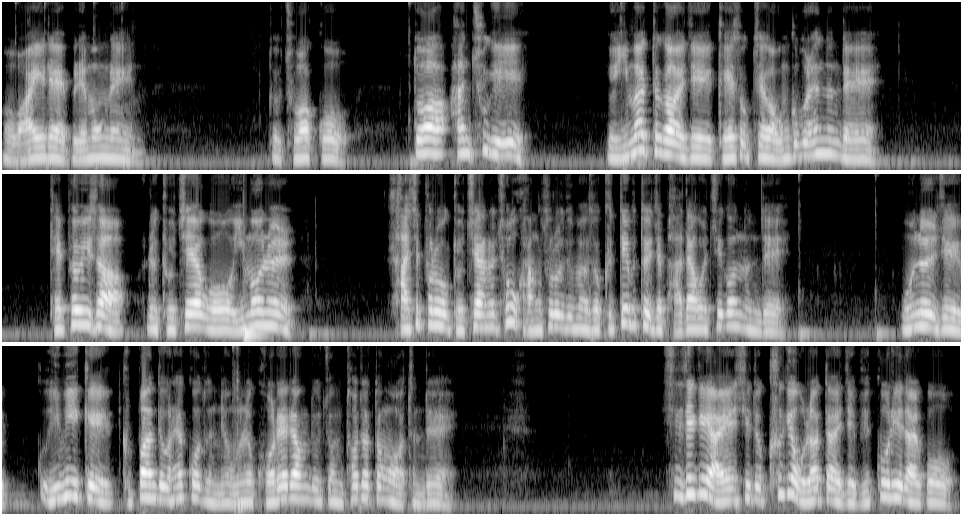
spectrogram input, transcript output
뭐 와이랩, 레몽레인 또 좋았고 또 한 축이 이 이마트가 이제 계속 제가 언급을 했는데 대표이사를 교체하고 임원을 40% 교체하는 초강수를 두면서 그때부터 이제 바닥을 찍었는데 오늘 이제 의미 있게 급반등을 했거든요. 오늘 거래량도 좀 터졌던 것 같은데 신세계 INC도 크게 올랐다 이제 윗꼬리 달고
